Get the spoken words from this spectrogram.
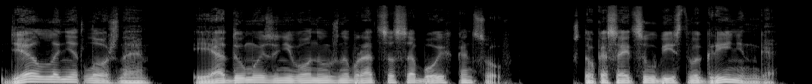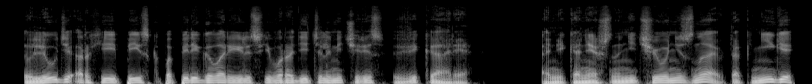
Дело неотложное, я думаю, за него нужно браться с обоих концов. Что касается убийства Грининга, то люди архиепископа переговорили с его родителями через викария. Они, конечно, ничего не знают о книге,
